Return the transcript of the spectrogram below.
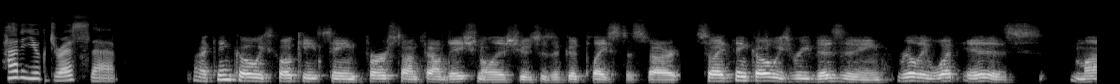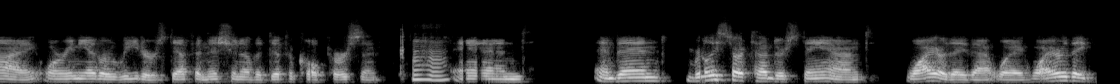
how do you address that I think always focusing first on foundational issues is a good place to start. So I think always revisiting really what is my or any other leader's definition of a difficult person. Mm-hmm. and and then really start to understand why are they that way? Why are they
